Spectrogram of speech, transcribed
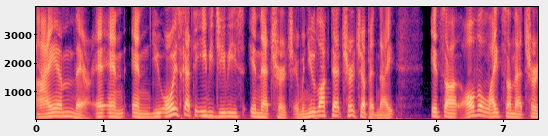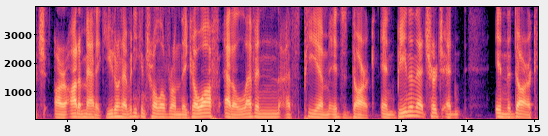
I am there, and and, and you always got the EBGBs in that church, and when you lock that church up at night, it's on all the lights on that church are automatic. You don't have any control over them. They go off at 11 uh, p.m. It's dark, and being in that church at in the dark,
